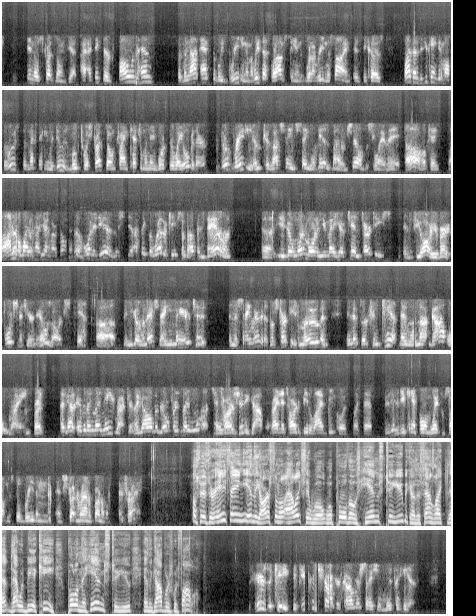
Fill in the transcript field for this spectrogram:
in those strut zones yet. I, I think they're following the hens, but they're not actively breeding them. At least that's what I'm seeing when I'm reading the sign. Is because a lot of times if you can't get them off the roost, the next thing you would do is move to a strut zone, try and catch them when they work their way over there. They're breeding them because I've seen single hens by themselves laying eggs. Oh, okay. Well, I don't know why they're not using our zone. But what it is, is I think the weather keeps them up and down. Uh, you go one morning, you may hear ten turkeys, and if you are, you're very fortunate here in the Ozarks. Yeah. Uh, and you go the next day, and you may hear two in the same area. Those turkeys move, and, and if they're content, they will not gobble, Wayne. Right. They got everything they need right there. They got all the girlfriends they want. It's why hard. should he gobble? Right, and it's hard to beat a live decoy like that. I mean, you can't pull them away from something that's still breathing and strutting around in front of them. That's right. Oh, so is there anything in the arsenal, Alex, that will, will pull those hens to you? Because it sounds like that, that would be a key, pulling the hens to you, and the gobblers would follow. Here's the key: if you can start a conversation with a hen,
